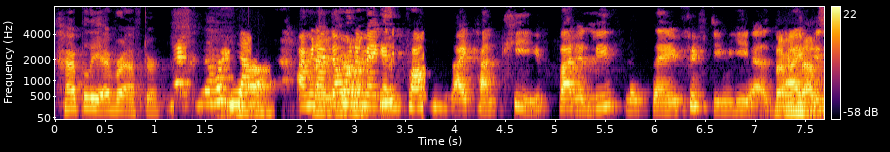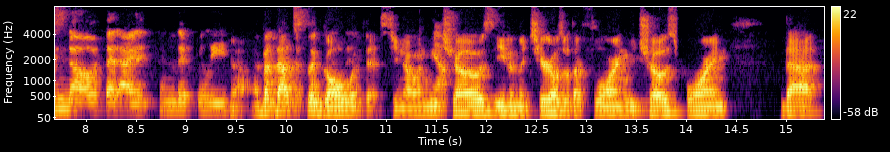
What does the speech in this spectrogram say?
happily ever after. yeah. yeah. I mean, I don't want to make any promises I can't keep, but at mm. least let's say 15 years, I, mean, I can know that I can live really. Yeah, but that's the goal with this, you know. And we yeah. chose even materials with our flooring. We mm. chose flooring that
